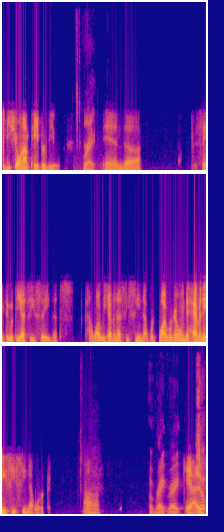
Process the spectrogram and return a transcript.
to be shown on pay per view. Right. And uh, same thing with the SEC. That's kind of why we have an SEC network. Why we're going to have an ACC network. Uh, oh, right. Right. Yeah. So.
